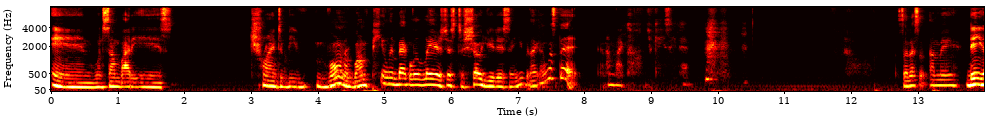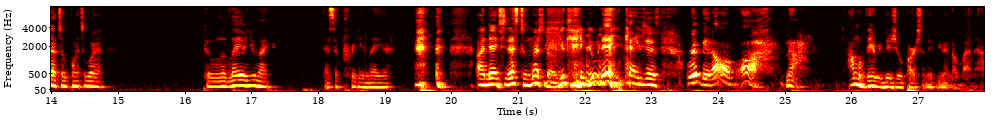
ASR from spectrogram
And when somebody is trying to be vulnerable, I'm peeling back little layers just to show you this, and you be like, oh, "What's that?" And I'm like, oh, "You can't see that." no. So that's, I mean, then you got to a point to where peel a little layer, you like, "That's a pretty layer." and then that's too much though. You can't do that. You can't just rip it off. Oh, nah. I'm a very visual person, if you didn't know by now.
